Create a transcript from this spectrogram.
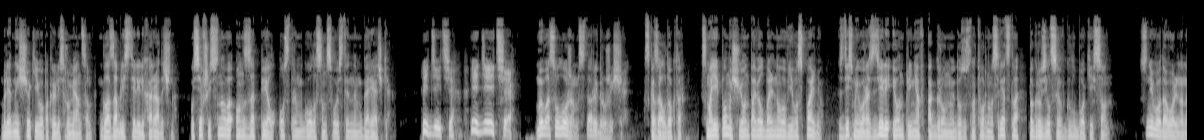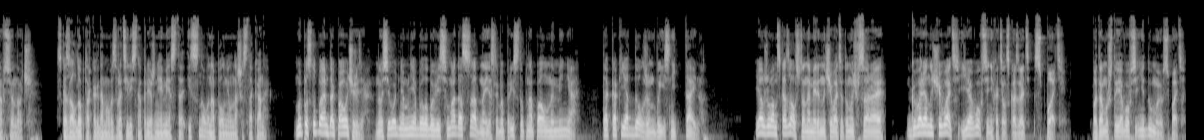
Бледные щеки его покрылись румянцем, глаза блестели лихорадочно. Усевшись снова, он запел острым голосом, свойственным горячке. «Идите, идите!» «Мы вас уложим, старый дружище», — сказал доктор. С моей помощью он повел больного в его спальню, Здесь мы его раздели, и он, приняв огромную дозу снотворного средства, погрузился в глубокий сон. «С него довольно на всю ночь», — сказал доктор, когда мы возвратились на прежнее место и снова наполнил наши стаканы. «Мы поступаем так по очереди, но сегодня мне было бы весьма досадно, если бы приступ напал на меня, так как я должен выяснить тайну. Я уже вам сказал, что намерен ночевать эту ночь в сарае. Говоря «ночевать», я вовсе не хотел сказать «спать» потому что я вовсе не думаю спать.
